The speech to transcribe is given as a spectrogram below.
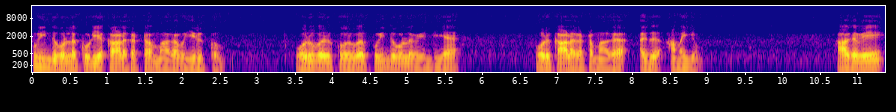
புரிந்து கொள்ளக்கூடிய காலகட்டமாக இருக்கும். ஒருவருக்கொருவர் புரிந்து கொள்ள வேண்டிய ஒரு காலகட்டமாக அது அமையும். ஆகவே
